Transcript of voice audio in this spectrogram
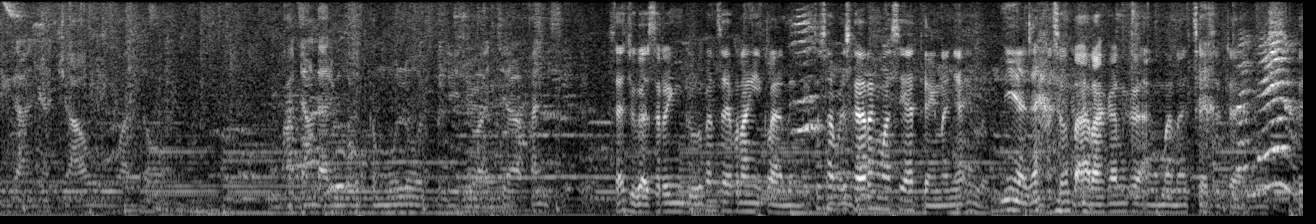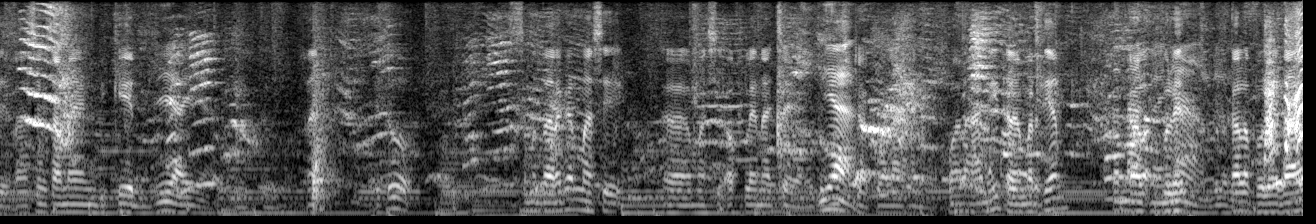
tinggalnya jauh atau kadang dari mulut ke mulut beli itu aja kan di situ. Saya juga sering dulu kan saya pernah ngiklanin. Itu sampai sekarang masih ada yang nanyain loh. Iya dah. langsung tak arahkan ke yang mana aja sudah. Oke, langsung sama yang bikin. Iya iya. Gitu. Nah, itu sementara kan masih eh, masih offline aja ya untuk Iya. sudah kewalahan. Kewalahan ini dalam artian kalau Tenaganya boleh belum. kalau boleh tahu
